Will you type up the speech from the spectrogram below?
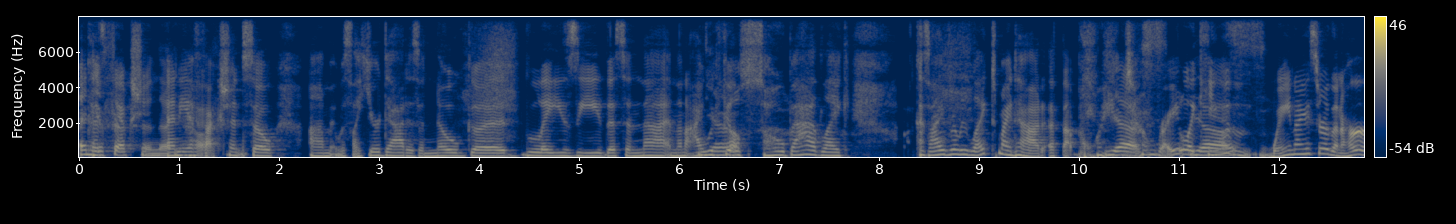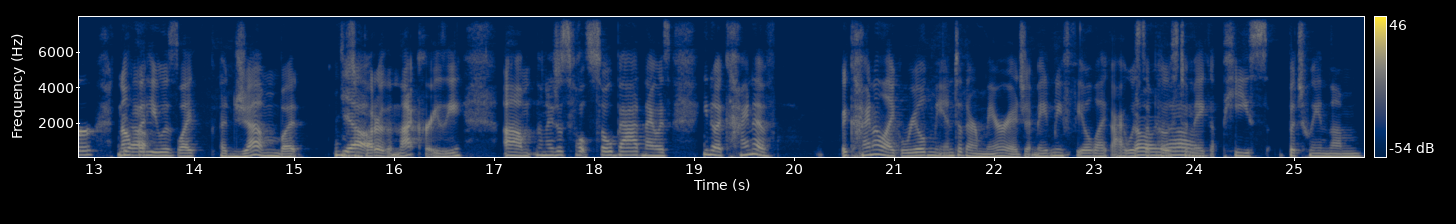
any affection any affection have. so um, it was like your dad is a no good lazy this and that and then i would yeah. feel so bad like because i really liked my dad at that point yes. right like yes. he was way nicer than her not yeah. that he was like a gem but yeah. better than that crazy um, and i just felt so bad and i was you know it kind of it kind of like reeled me into their marriage. It made me feel like I was oh, supposed yeah. to make a peace between them.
